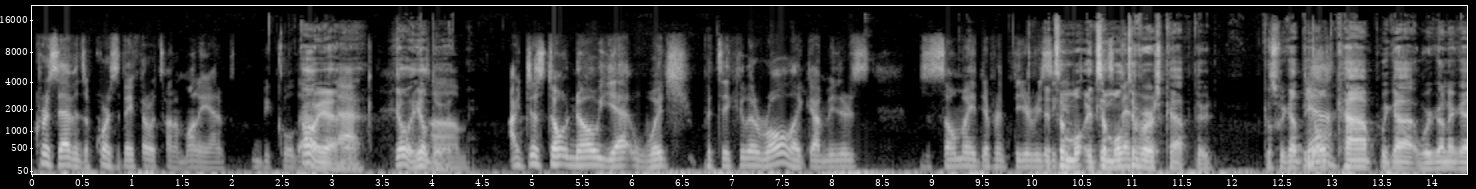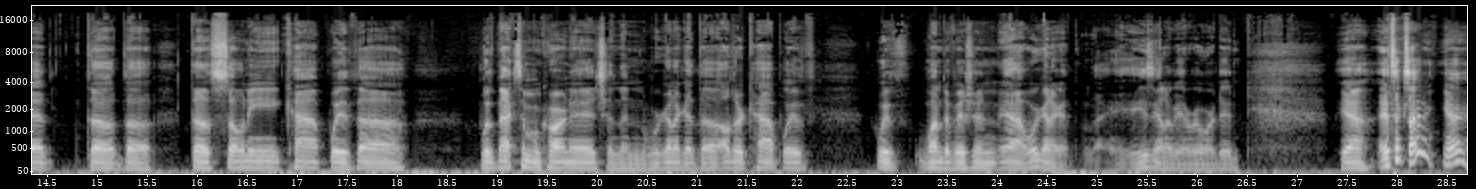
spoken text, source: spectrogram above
Chris Evans, of course, if they throw a ton of money at him, it'd be cool to have Oh him yeah, yeah. he'll he'll do Um, I just don't know yet which particular role. Like, I mean, there's, there's so many different theories. It's a it's a multiverse cap, dude. Because we got the Yeah. old cap, we got we're gonna get the the the Sony cap with uh with Maximum Carnage, and then we're gonna get the other cap with with WandaVision. Yeah, we're gonna get. He's gonna be everywhere, dude. Yeah, it's exciting. Yeah,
